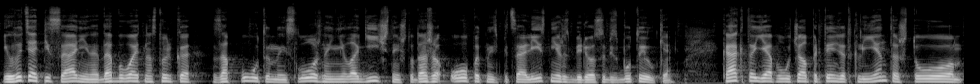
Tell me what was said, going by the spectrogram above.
И вот эти описания иногда бывают настолько запутанные, сложные, нелогичные, что даже опытный специалист не разберется без бутылки. Как-то я получал претензию от клиента, что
